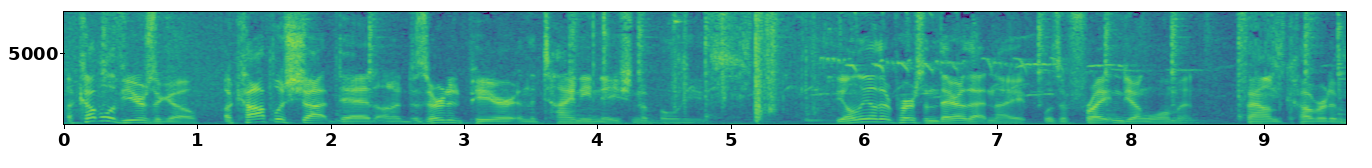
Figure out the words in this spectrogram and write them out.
A couple of years ago, a cop was shot dead on a deserted pier in the tiny nation of Belize. The only other person there that night was a frightened young woman, found covered in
